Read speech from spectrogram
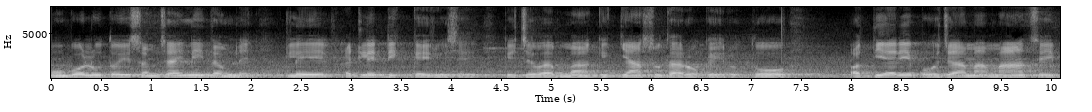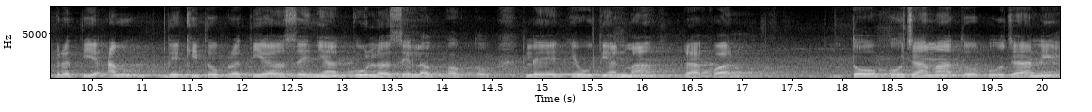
હું બોલું તો એ સમજાય નહીં તમને. એટલે એટલે ટીક કર્યું છે કે જવાબમાં કે ક્યાં સુધારો કર્યો તો અત્યારે ભોજામાં માં છે પ્રત્યે આમ દેખીતો પ્રત્યય હશે ત્યાં ભૂલ હશે લગભગ તો. એટલે એવું ધ્યાનમાં રાખવાનું. તો ભોજામાં તો ભોજાને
